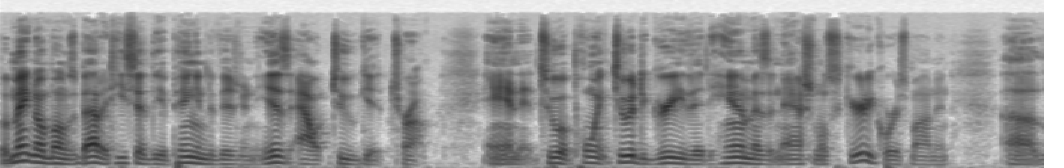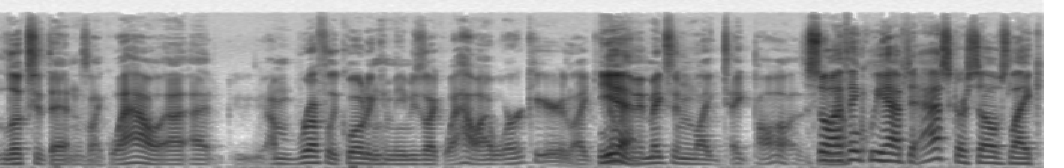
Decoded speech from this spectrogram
But make no bones about it, he said the opinion division is out to get Trump, and to a point, to a degree that him as a national security correspondent. Uh, looks at that and is like, "Wow!" I, I, I'm roughly quoting him. He's like, "Wow, I work here." Like, you know, Yeah. it makes him like take pause. So you I know? think we have to ask ourselves like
